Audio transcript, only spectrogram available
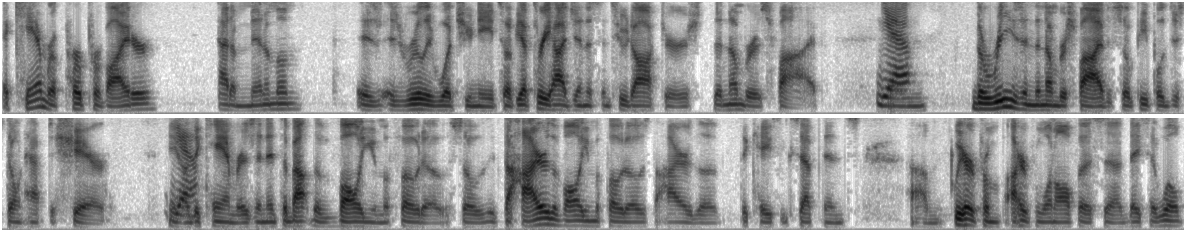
A camera per provider at a minimum is is really what you need. So if you have three hygienists and two doctors, the number is five. Yeah. And the reason the number is five is so people just don't have to share you yeah. know, the cameras and it's about the volume of photos. So the higher the volume of photos, the higher the the case acceptance. Um, we heard from I heard from one office. Uh, they said, "Well,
